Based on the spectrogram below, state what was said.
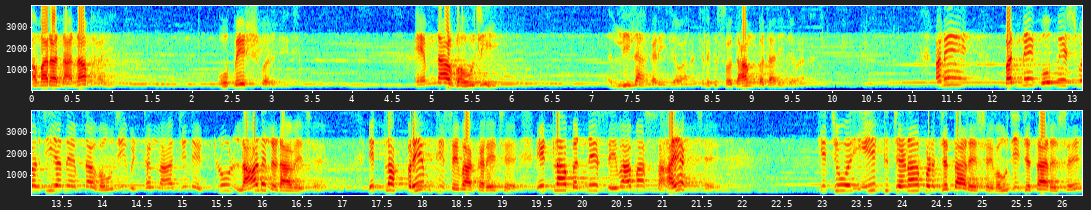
અમારા નાના ભાઈ ગોપેશ્વરજી છે. એમના વહુજી લીલા કરી જવાના છે, એટલે કે સ્વધામ પધારી જવાના છે. અને બંને ગોપેશ્વરજી અને એમના વહુજી વિઠ્ઠલનાથજીને એટલો લાડ લડાવે છે, એટલા પ્રેમથી સેવા કરે છે, એટલા બંને સેવામાં સહાયક છે, કે જો એક જણા પણ જતા રહેશે, વહુજી જતા રહેશે,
